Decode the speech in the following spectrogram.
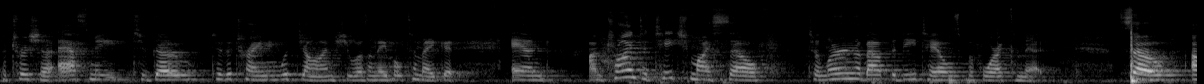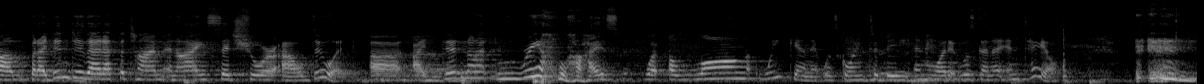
Patricia, asked me to go to the training with John. She wasn't able to make it. And I'm trying to teach myself to learn about the details before I commit. So, um, but I didn't do that at the time, and I said, sure, I'll do it. Uh, I did not realize what a long weekend it was going to be and what it was going to entail.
